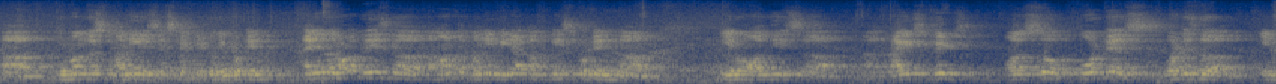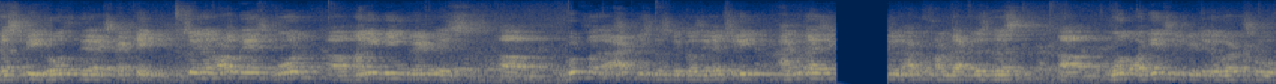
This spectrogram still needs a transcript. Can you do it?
Uh, humongous money is expected to be put in, and in a lot of ways, the amount of money media companies put in, uh, you know, all these uh, uh, rights bids also foretells what is the industry growth they are expecting. So in a lot of ways, more uh, money being bid is uh, good for the ad business because eventually advertising will have to fund that business. Uh, more audience will be delivered through,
